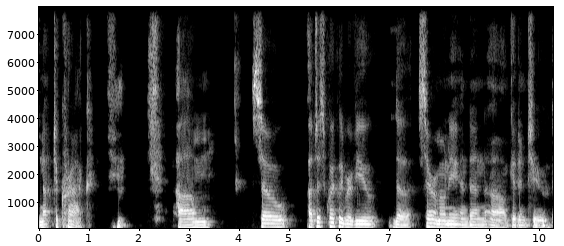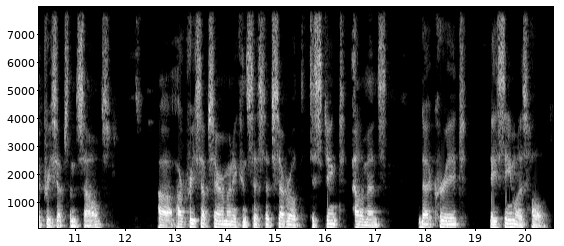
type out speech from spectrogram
nut to crack. um, so I'll just quickly review the ceremony and then I'll get into the precepts themselves. Uh, our precept ceremony consists of several distinct elements that create a seamless whole.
